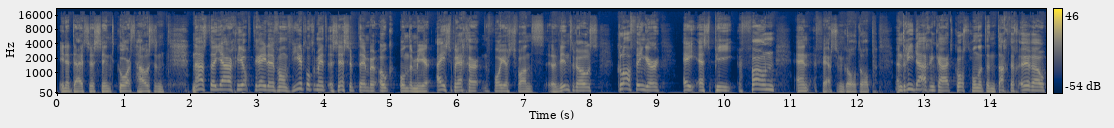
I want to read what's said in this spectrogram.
in het Duitse Sint-Gorshausen. Naast de jarige optreden van 4 tot en met 6 september... ook onder meer IJsbrecher, Feuerschwanz, Windroos, Clawfinger... ASP Phone en Versen Gold op. Een drie dagen kaart kost 180 euro,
